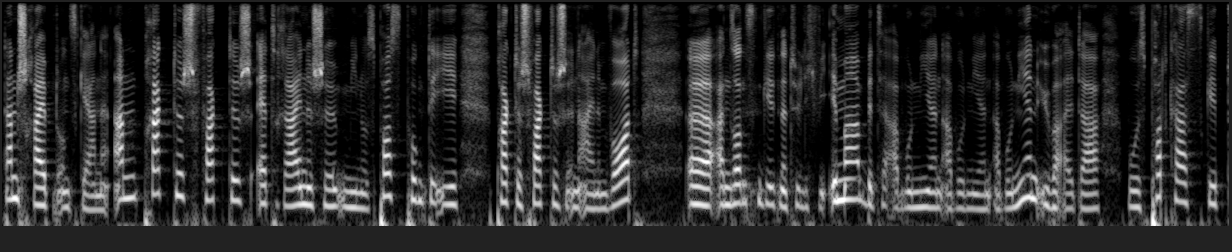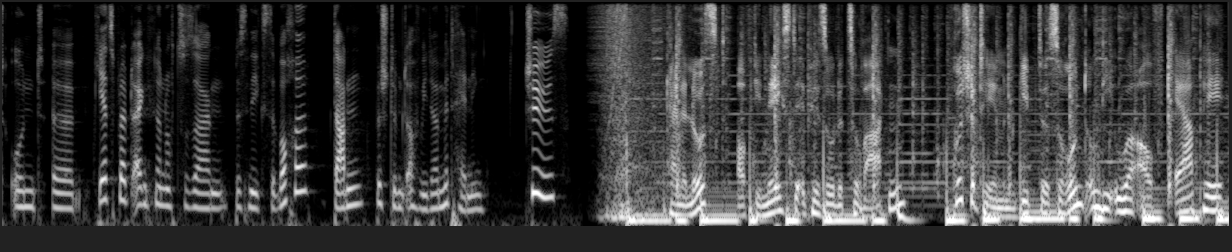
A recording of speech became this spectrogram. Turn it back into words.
dann schreibt uns gerne an praktischfaktisch.rheinische-post.de, praktisch faktisch in einem Wort. Äh, ansonsten gilt natürlich wie immer, bitte abonnieren, abonnieren, abonnieren, überall da, wo es Podcasts gibt. Und äh, jetzt bleibt eigentlich nur noch zu sagen, bis nächste Woche, dann bestimmt auch wieder mit Henning. Tschüss! Keine Lust, auf die nächste Episode zu warten? Frische Themen gibt es rund um die Uhr auf rp-online.de.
